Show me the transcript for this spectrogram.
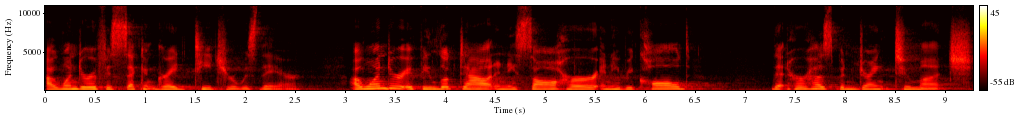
I wonder if his second grade teacher was there. I wonder if he looked out and he saw her and he recalled that her husband drank too much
